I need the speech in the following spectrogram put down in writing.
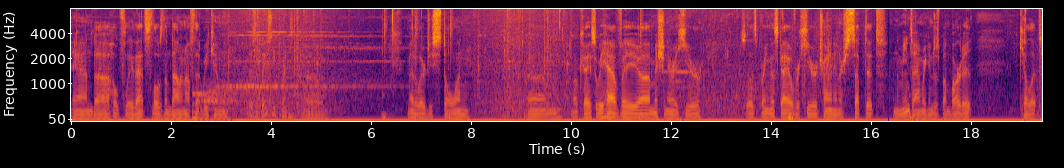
and uh, hopefully that slows them down enough that we can. There's a basic uh, metallurgy stolen. Um, okay, so we have a uh, missionary here. So let's bring this guy over here, try and intercept it. In the meantime, we can just bombard it, kill it,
